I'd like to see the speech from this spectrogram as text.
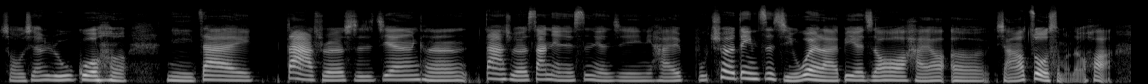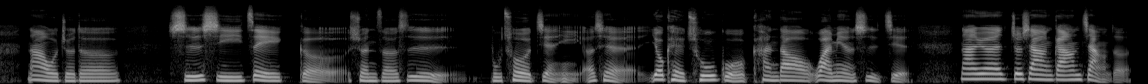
首先，如果 你在大学时间，可能大学三年级、四年级，你还不确定自己未来毕业之后还要呃想要做什么的话，那我觉得实习这个选择是不错的建议，而且又可以出国看到外面的世界。那因为就像刚刚讲的，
